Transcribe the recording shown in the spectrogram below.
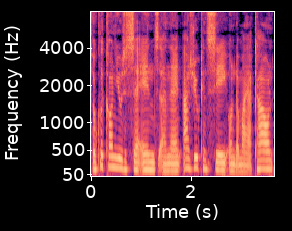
so click on user settings and then as you can see under my account,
